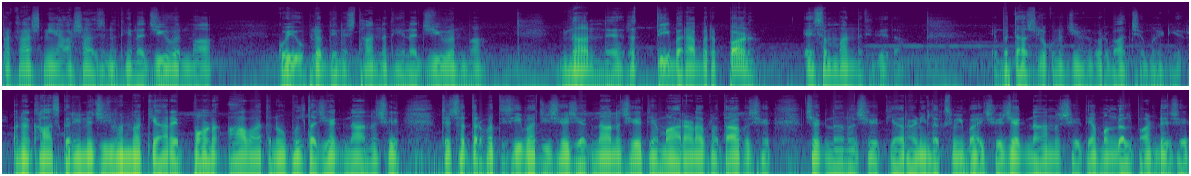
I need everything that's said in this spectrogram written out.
પ્રકાશની આશા જ નથી, એના જીવનમાં કોઈ ઉપલબ્ધિને સ્થાન નથી, એના જીવનમાં જ્ઞાનને રત્તી બરાબર પણ એ સન્માન નથી દેતા. એ બધા જ લોકોનું જીવન બરબાદ છે માય ડિયર અને ખાસ કરીને જીવનમાં ક્યારે પણ આ વાત ન ભૂલતા. જ્યાં જ્ઞાન છે તે છત્રપતિ શિવાજી છે, જ્યાં જ્ઞાન છે, ત્યાં મહારાણા પ્રતાપ છે, જ્યાં જ્ઞાન છે, ત્યાં રાણી લક્ષ્મીબાઈ છે, જ્યાં જ્ઞાન છે, ત્યાં મંગલ પાંડે છે,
